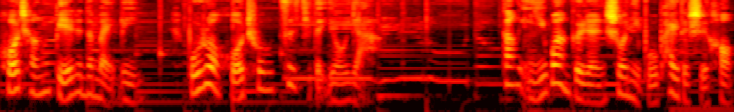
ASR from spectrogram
活成别人的美丽，不若活出自己的优雅。当一万个人说你不配的时候，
